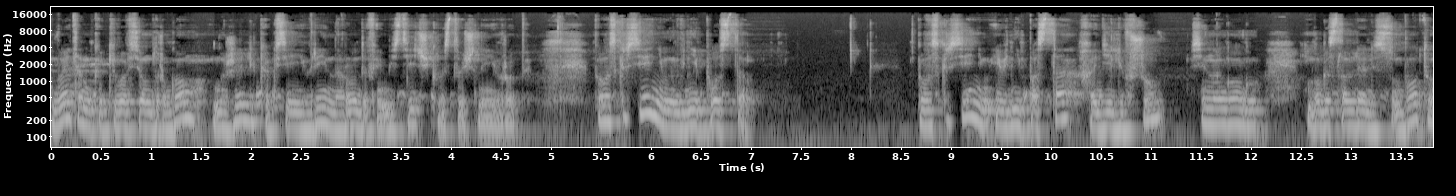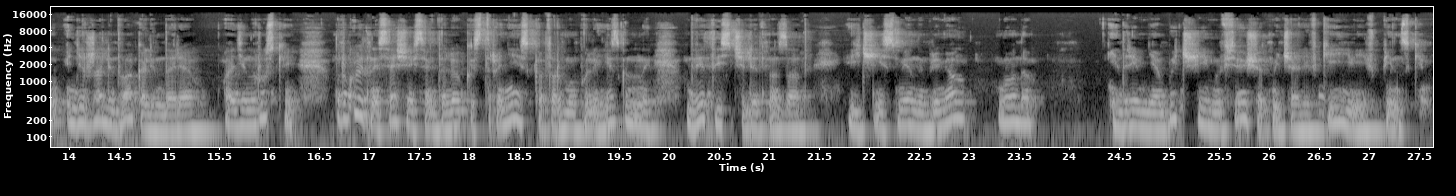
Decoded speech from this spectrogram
в этом, как и во всем другом, мы жили, как все евреи народов и местечек Восточной Европе. По воскресеньям и в дни поста по воскресеньям и в дни поста ходили в шум, синагогу, благословляли субботу и держали два календаря. Один русский, другой относящийся к далекой стране, из которой мы были изгнаны две тысячи лет назад, и чьи смены времен года и древние обычаи мы все еще отмечали в Киеве и в Пинске.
